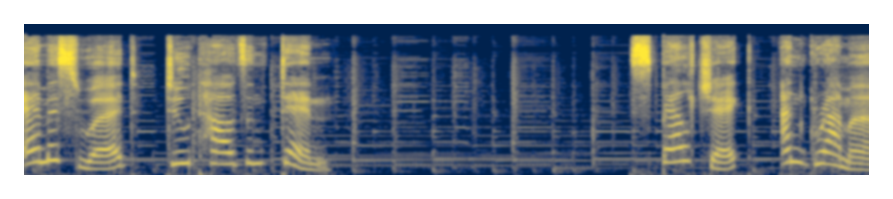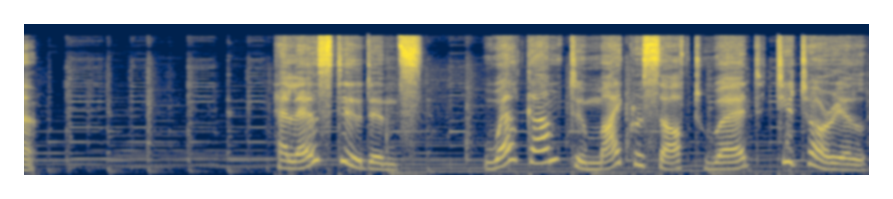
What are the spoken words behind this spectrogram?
MS Word 2010 Spell Check and Grammar Hello students! Welcome to Microsoft Word tutorial.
